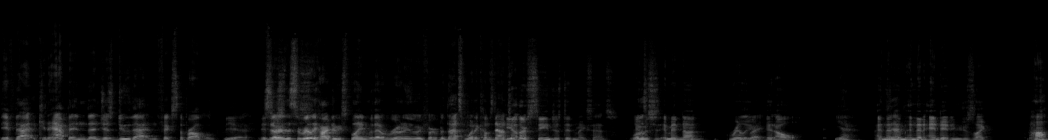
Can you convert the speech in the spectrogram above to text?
if that can happen, then just do that and fix the problem. Yeah. It's uh, sorry, this is really hard to explain without ruining the movie for but that's what it comes down The to. The other scene just didn't make sense. Well, it was just, it made none really Right. at all. yeah, And then exactly. and then ended and you're just like, huh?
